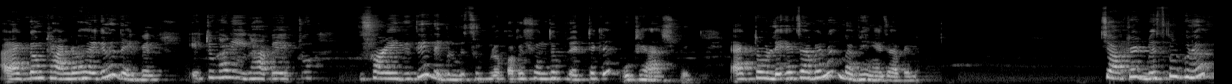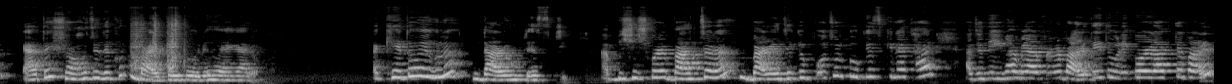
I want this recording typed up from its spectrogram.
আর একদম ঠান্ডা হয়ে গেলে দেখবেন, একটুখানি এইভাবে একটু সরিয়ে দিতেই দেখবেন বিস্কুটগুলো কত সুন্দর প্লেট থেকে উঠে আসবে। একটাও লেগে যাবে না বা ভেঙে যাবে না। চকলেট বিস্কুটগুলো এত সহজে দেখুন বাড়িতেই তৈরি হয়ে গেল। আর খেতেও এগুলো দারুণ টেস্টি আর বিশেষ করে বাচ্চারা বাইরে থেকে প্রচুর কুকিজ কিনে খায়। আর যদি এইভাবে আপনারা বাড়িতেই তৈরি করে রাখতে পারেন,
